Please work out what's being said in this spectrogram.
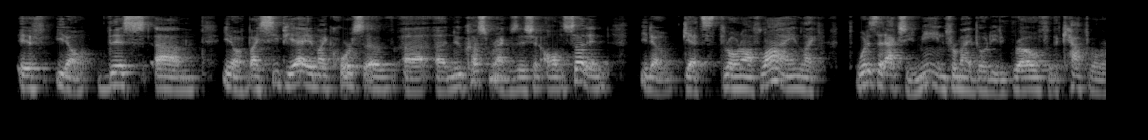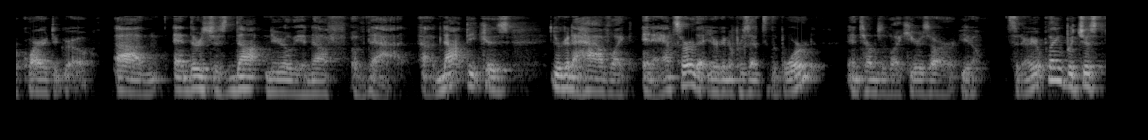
if you know this, um, you know, if my CPA my course of uh, a new customer acquisition, all of a sudden, you know, gets thrown offline, like what does that actually mean for my ability to grow, for the capital required to grow? Um, and there's just not nearly enough of that. Uh, not because you're going to have like an answer that you're going to present to the board in terms of like here's our you know scenario playing but just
